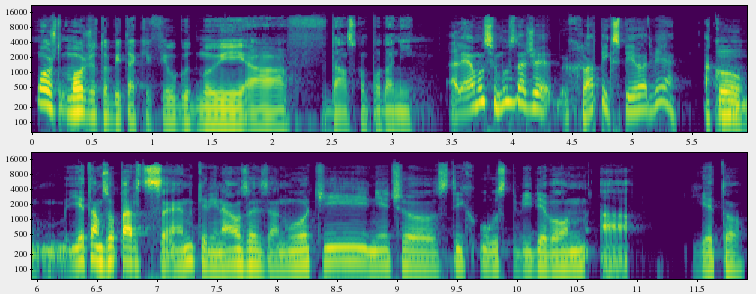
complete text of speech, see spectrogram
môž, môže to byť taký feel good movie a v dánskom podaní. Ale ja musím uznať, že chlapík spievať vie. Ako mm. je tam zo pár scén, kedy naozaj zanúti, niečo z tých úst vyjde von a je to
